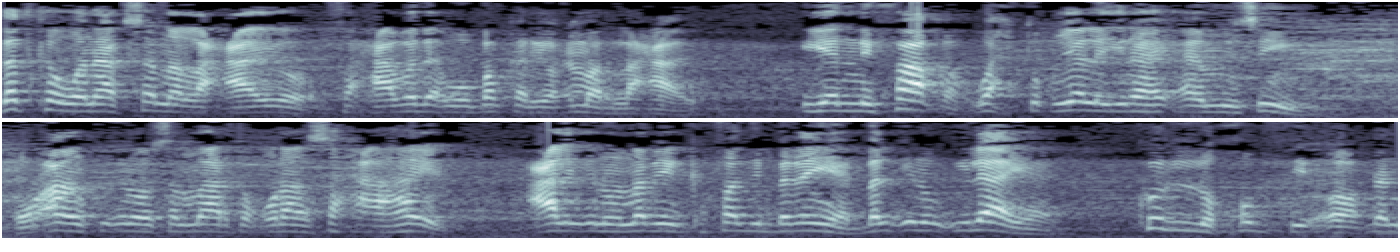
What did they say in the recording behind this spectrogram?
Dadka wanaagsanna la caayo saxaabada abubakar iyo cumar la caayo iyo nifaaqa wax tuqyo la yidhaahay aaminsan yihiin qur'aanku inuusan maaragtay qur'aan saxa ahayn cali inuu nabiga ka fadli badan yahay bal inuu ilaah yahay kullu khubsi oo dhan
